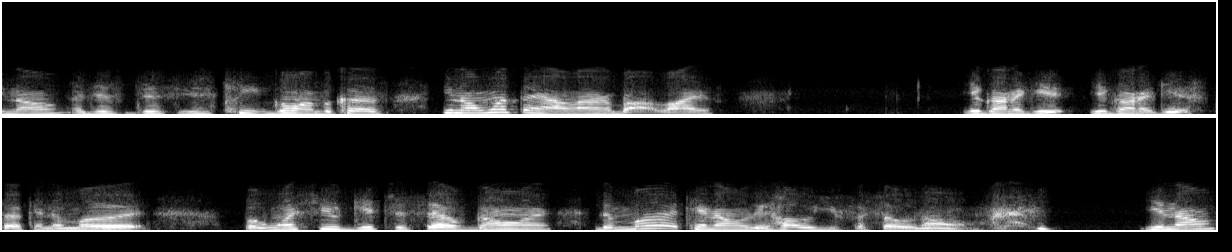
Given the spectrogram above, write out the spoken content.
you know, and just just just keep going because you know one thing I learned about life, you're gonna get you're gonna get stuck in the mud, but once you get yourself going, the mud can only hold you for so long. You know,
